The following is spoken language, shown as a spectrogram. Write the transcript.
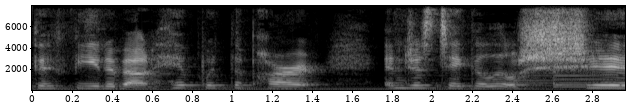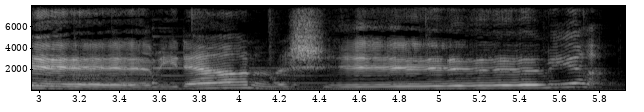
the feet about hip width apart and just take a little shimmy down and a shimmy up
